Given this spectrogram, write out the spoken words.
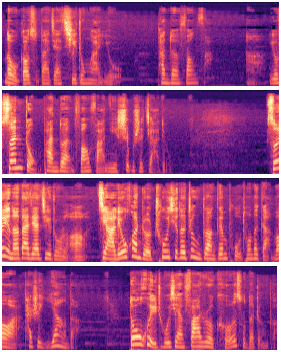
那我告诉大家，其中啊有判断方法啊，有三种判断方法，你是不是甲流？所以呢，大家记住了啊，甲流患者初期的症状跟普通的感冒啊，它是一样的，都会出现发热、咳嗽的症状。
